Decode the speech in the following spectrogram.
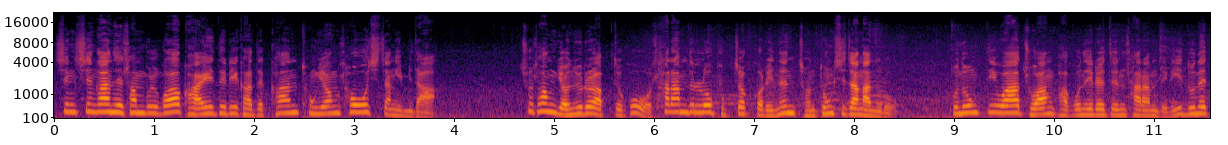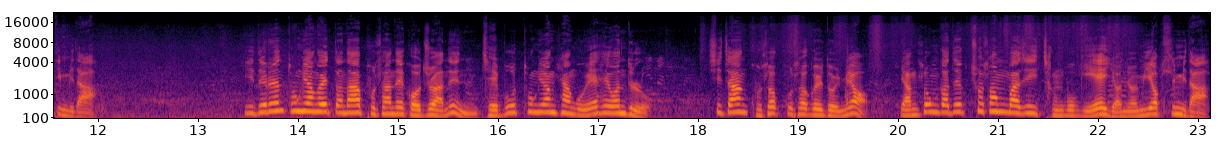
싱싱한 해산물과 과일들이 가득한 통영 서호시장입니다. 추석 연휴를 앞두고 사람들로 북적거리는 전통시장 안으로 분홍띠와 주황 바구니를 든 사람들이 눈에 띕니다. 이들은 통영을 떠나 부산에 거주하는 제부 통영 향후의 회원들로 시장 구석구석을 돌며 양손 가득 추석맞이 장보기에 여념이 없습니다.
